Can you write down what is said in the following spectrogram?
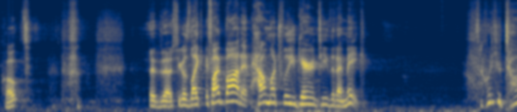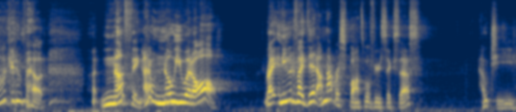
Quote, and uh, she goes, like, if I bought it, how much will you guarantee that I make? I was like, what are you talking about? Nothing. I don't know you at all. Right? And even if I did, I'm not responsible for your success. Ouchie.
